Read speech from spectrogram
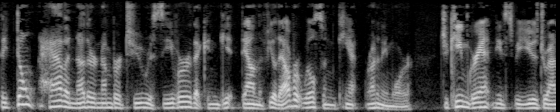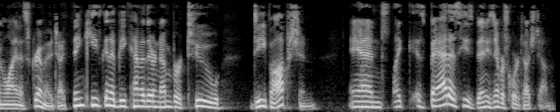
They don't have another number two receiver that can get down the field. Albert Wilson can't run anymore. Jakeem Grant needs to be used around the line of scrimmage. I think he's going to be kind of their number two deep option. And like as bad as he's been, he's never scored a touchdown.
